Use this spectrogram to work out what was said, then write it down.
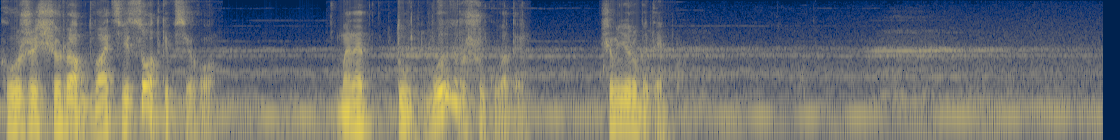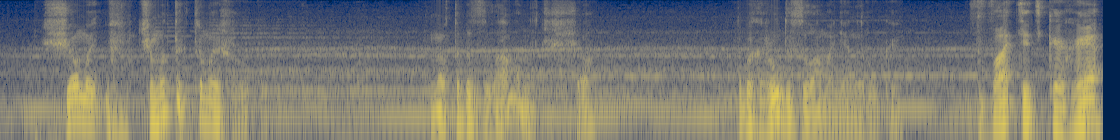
Схоже, що раб 20% всього. Мене тут будуть розшукувати? Що мені робити? Що ми. Чому ти так тримаєш руку? Вона в тебе зламана чи що? В тебе груди зламані, а не руки. 20 кг?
